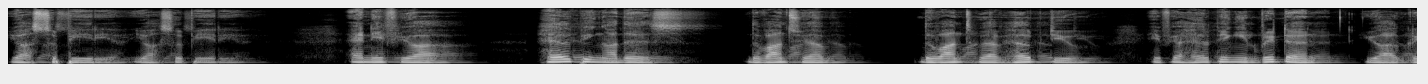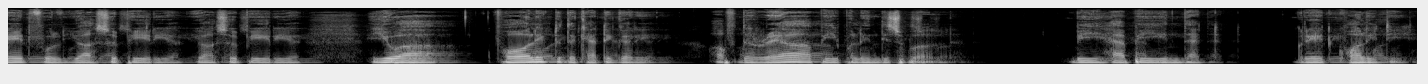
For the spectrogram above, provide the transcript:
you are superior, you are superior. And if you are helping others, the ones who have the ones who have helped you, if you are helping in return, you are grateful, you are superior, you are superior. You are falling to the category of the rare people in this world. Be happy in that great quality.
